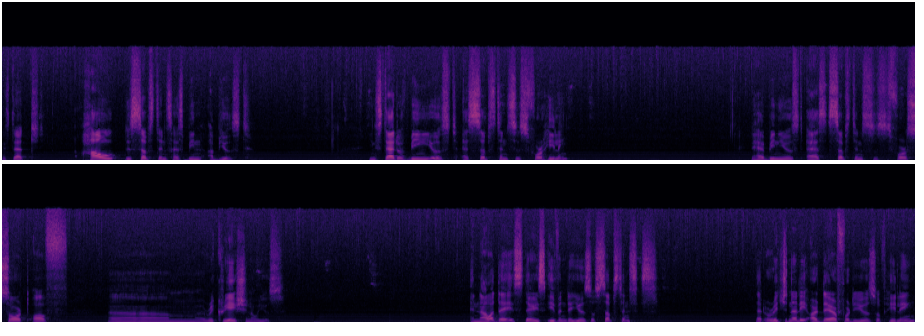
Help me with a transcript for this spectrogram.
is that how this substance has been abused. Instead of being used as substances for healing, they have been used as substances for sort of um, recreational use. And nowadays, there is even the use of substances that originally are there for the use of healing,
